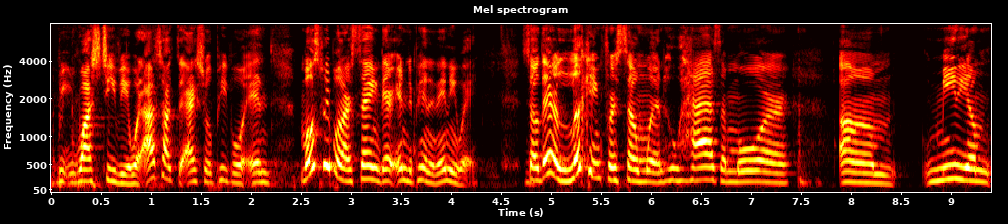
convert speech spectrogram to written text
re- watch TV what. I talk to actual people, and most people are saying they're independent anyway. So they're looking for someone who has a more um, medium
